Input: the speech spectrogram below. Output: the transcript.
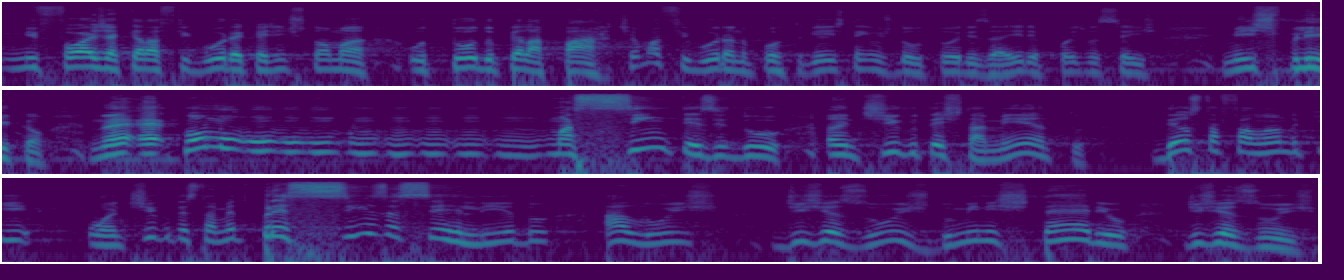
me foge aquela figura que a gente toma o todo pela parte? É uma figura no português, tem os doutores aí, depois vocês me explicam. Não é? é como um, um, um, uma síntese do Antigo Testamento, Deus está falando que o Antigo Testamento precisa ser lido à luz de Jesus, do ministério de Jesus.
